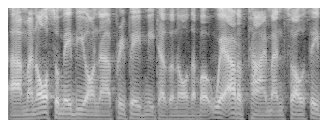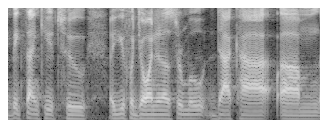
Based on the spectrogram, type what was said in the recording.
um, and also maybe on uh, prepaid meters and all that. But we're out of time, and so I'll say big thank you to uh, you for joining us, Rumundaka um,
